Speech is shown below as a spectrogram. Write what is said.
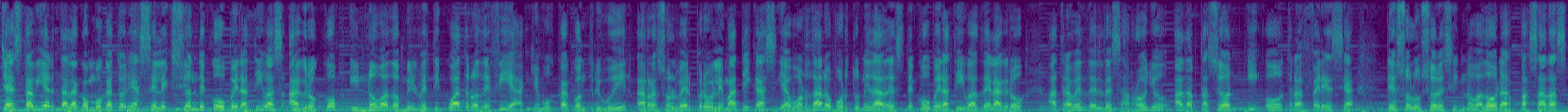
Ya está abierta la convocatoria Selección de Cooperativas Agrocop Innova 2024 de FIA, que busca contribuir a resolver problemáticas y abordar oportunidades de cooperativas del agro a través del desarrollo, adaptación y o transferencia de soluciones innovadoras basadas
